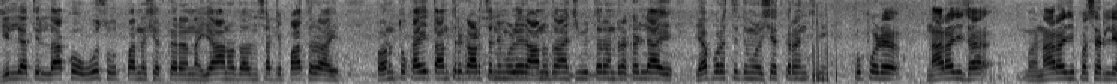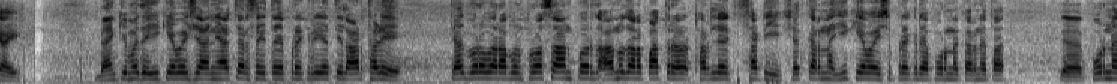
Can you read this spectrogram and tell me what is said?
जिल्ह्यातील लाखो ऊस उत्पन्न शेतकऱ्यांना या अनुदानासाठी पात्र आहे. परंतु काही तांत्रिक अडचणीमुळे अनुदानाचे वितरण रखडले आहे. या परिस्थितीमुळे शेतकऱ्यांची खूप नाराजी झा नाराजी पसरली आहे. बँकेमध्ये ई के वाय सी आणि आचारसंहिता या प्रक्रियेतील अडथळे त्याचबरोबर आपण प्रोत्साहनपर अनुदान पात्र ठरल्यासाठी शेतकऱ्यांना ई के वाय सी प्रक्रिया पूर्ण करण्यात पूर्ण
